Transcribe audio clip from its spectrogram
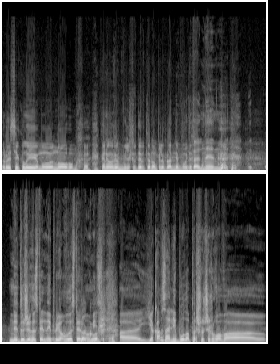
розсікли йому ногу. Кажу, більше в тебе в Тернопіль брати не буде. Та не, не- не дуже гостинний прийом в гостинному Також. місці. А, яка взагалі була першочергова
